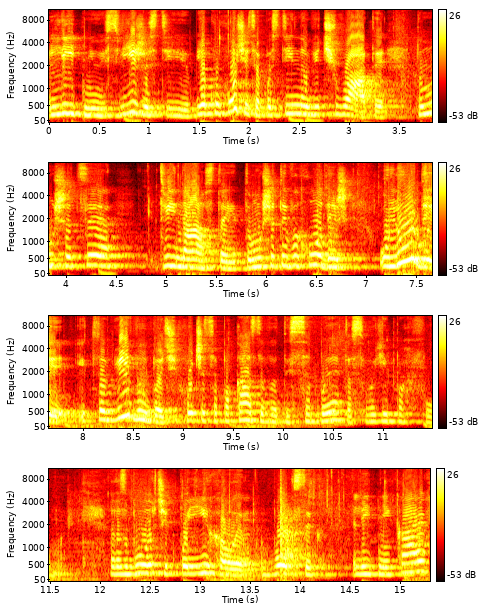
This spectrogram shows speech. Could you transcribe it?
літньої свіжості, яку хочеться постійно відчувати. Тому що це твій настрій, тому що ти виходиш у люди, і тобі, вибач, хочеться показувати себе та свої парфуми. Розборчик поїхали. Боксик літній кайф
